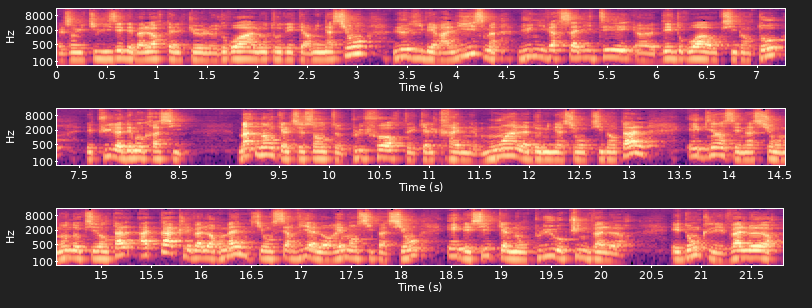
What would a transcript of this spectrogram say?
Elles ont utilisé des valeurs telles que le droit à l'autodétermination, le libéralisme, l'universalité euh, des droits occidentaux et puis la démocratie. Maintenant qu'elles se sentent plus fortes et qu'elles craignent moins la domination occidentale, eh bien ces nations non occidentales attaquent les valeurs mêmes qui ont servi à leur émancipation et décident qu'elles n'ont plus aucune valeur. Et donc les valeurs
